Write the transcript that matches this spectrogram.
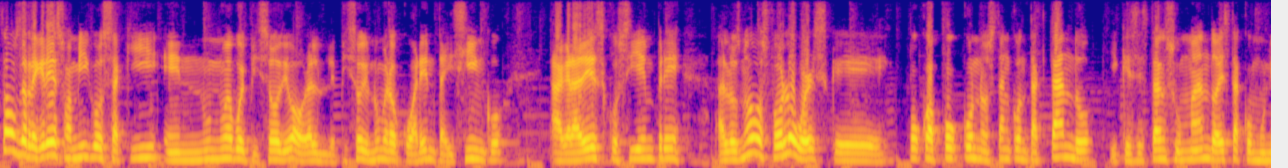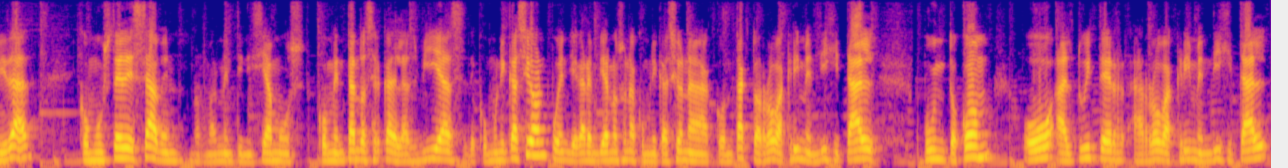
Estamos de regreso amigos aquí en un nuevo episodio, ahora el episodio número 45. Agradezco siempre a los nuevos followers que poco a poco nos están contactando y que se están sumando a esta comunidad. Como ustedes saben, normalmente iniciamos comentando acerca de las vías de comunicación. Pueden llegar a enviarnos una comunicación a contacto arroba crimendigital.com o al Twitter arroba crimendigital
